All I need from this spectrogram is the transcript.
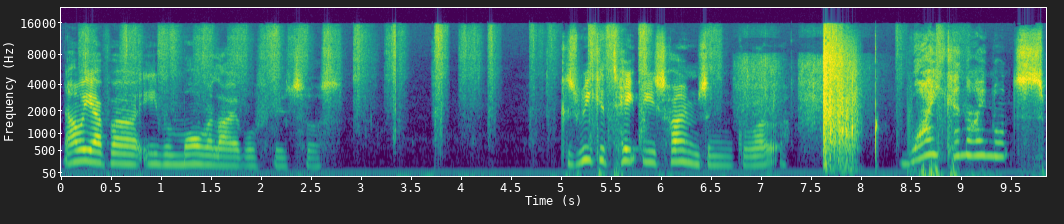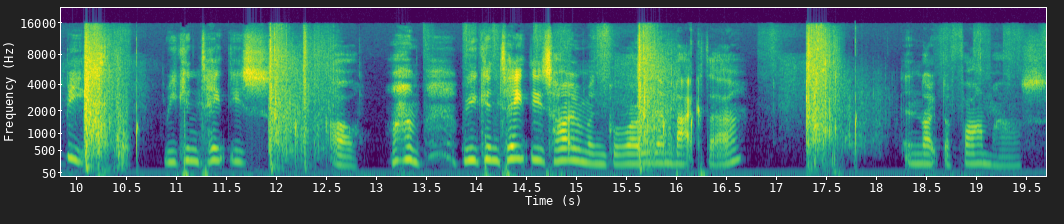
Now we have a even more reliable food source. Because we could take these homes and grow. Why can I not speak? We can take these... Oh. Um, we can take these home and grow them back there. In like the farmhouse.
